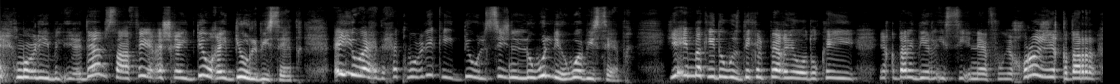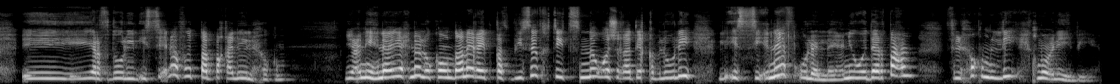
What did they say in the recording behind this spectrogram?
يحكموا عليه بالإعدام صافي اش غيديو؟ غيديوه ل Bicêtre أي واحد حكموا عليه كيديوه للسجن الأول اللي هو Bicêtre يا إما كيدوز ديك ال période وكي يقدر يدير الاستئناف ويخرج يقدر يرفضوا ليه الاستئناف ويطبق عليه الحكم. يعني هنايا حنا لو كونداني غيبقى في بيساتر تيتسنى واش غادي يقبلوا ليه الاستئناف ولا لا. يعني هو دار طعم في الحكم اللي حكموا عليه به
